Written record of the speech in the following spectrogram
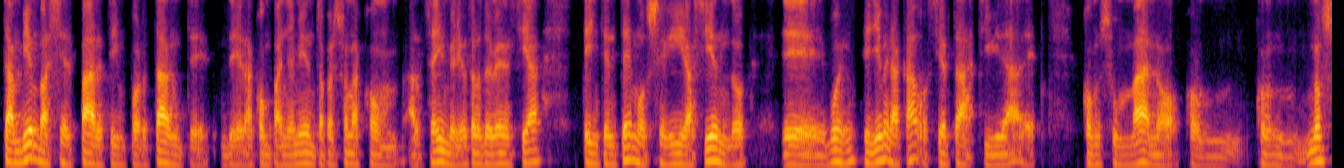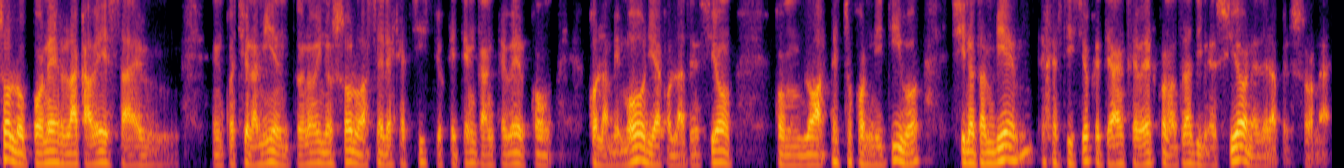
también va a ser parte importante del acompañamiento a personas con Alzheimer y otras demencias que intentemos seguir haciendo, eh, bueno, que lleven a cabo ciertas actividades con sus manos, con, con no solo poner la cabeza en, en, cuestionamiento, ¿no? y no solo hacer ejercicios que tengan que ver con, con la memoria, con la atención, con los aspectos cognitivos, sino también ejercicios que tengan que ver con otras dimensiones de la persona.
